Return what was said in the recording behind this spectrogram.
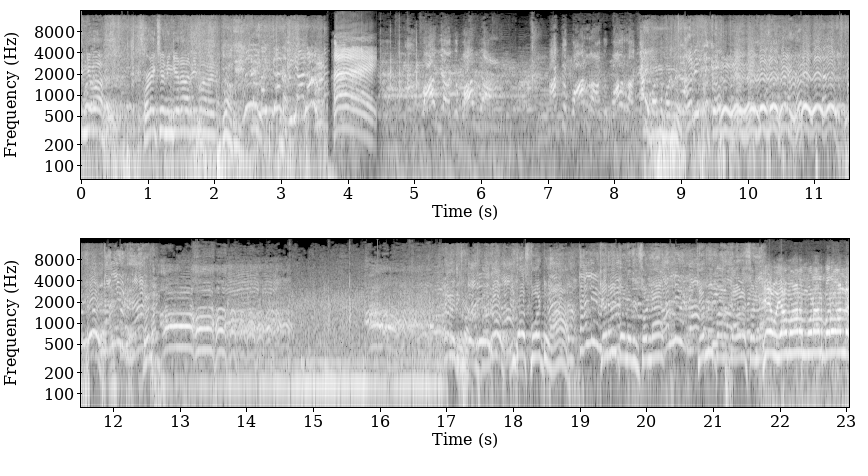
இங்க வா ப்ரொடக்ஷன் இங்கே தான் அதிகமாக வேணும் பாருயா அங்க பாருயா அங்க பாருடா அங்க பாருடா பண்ணு பண்ணு இதான் ஸ்போர்ட் வா கெமி பண்ணதுக்கு சொன்னேன் கெமி பண்ணதுக்கு அவளை சொன்னேன் ஏ உயமானம் போனாலும் பரவாயில்ல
